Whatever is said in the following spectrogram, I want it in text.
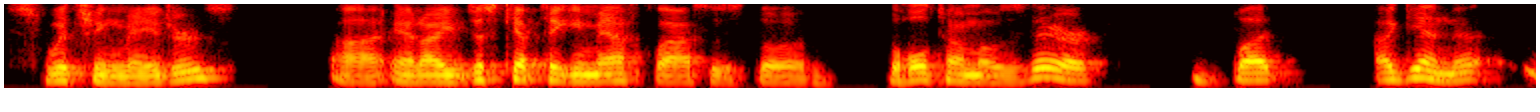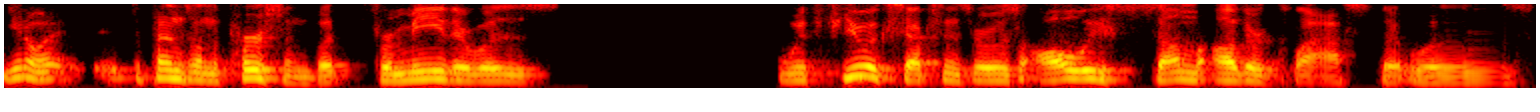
switching majors. Uh, and I just kept taking math classes the, the whole time I was there. But again, you know, it, it depends on the person. But for me, there was with few exceptions, there was always some other class that was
